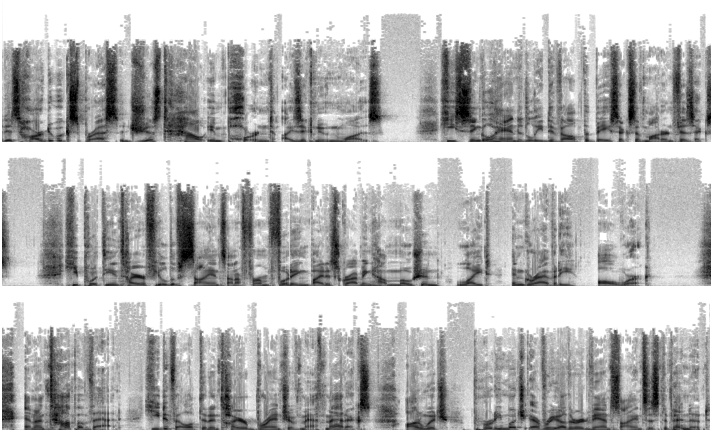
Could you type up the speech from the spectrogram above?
It is hard to express just how important Isaac Newton was. He single handedly developed the basics of modern physics. He put the entire field of science on a firm footing by describing how motion, light, and gravity all work. And on top of that, he developed an entire branch of mathematics on which pretty much every other advanced science is dependent.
